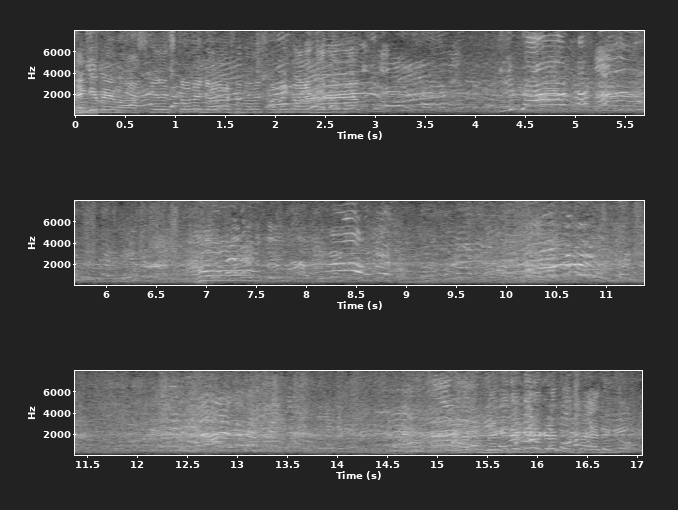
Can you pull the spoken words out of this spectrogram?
থ্যাংক ইউ মাচ আজকের স্টলে যারা আছেন, তাদের সবাইকে অনেক ধন্যবাদ। দেখি দেখি দেখি, কোন শাখায় দেখি।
